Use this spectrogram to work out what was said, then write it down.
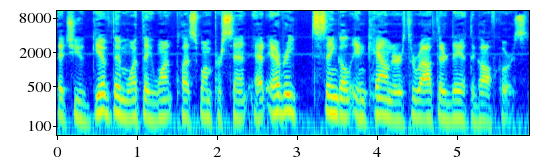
that you give them what they want plus 1 at every single encounter throughout their day at the golf course.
